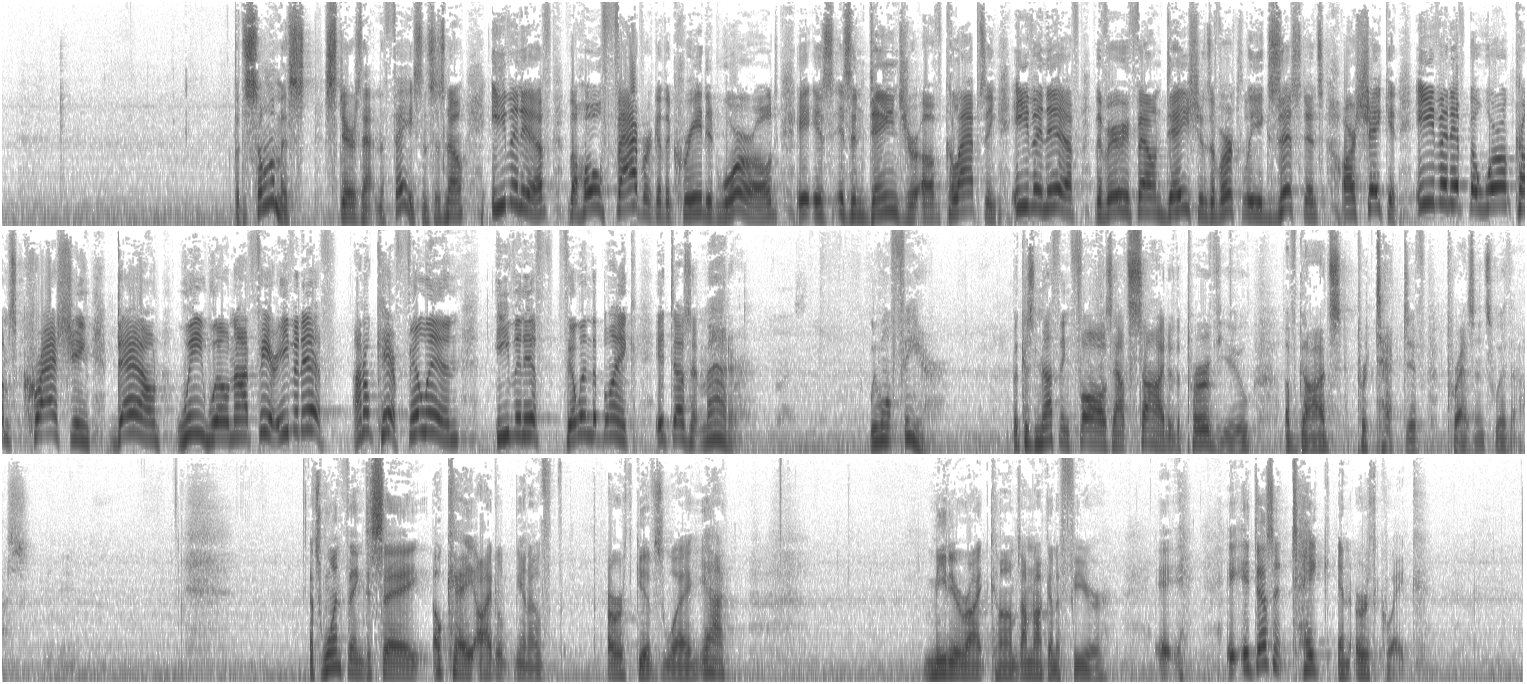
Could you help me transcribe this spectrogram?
But the psalmist stares that in the face and says, No, even if the whole fabric of the created world is, is in danger of collapsing, even if the very foundations of earthly existence are shaken, even if the world comes crashing down, we will not fear. Even if, I don't care, fill in, even if, fill in the blank, it doesn't matter. We won't fear because nothing falls outside of the purview of God's protective presence with us. It's one thing to say, okay, I don't, you know, earth gives way. Yeah. Meteorite comes. I'm not going to fear. It, it, it, doesn't take an earthquake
